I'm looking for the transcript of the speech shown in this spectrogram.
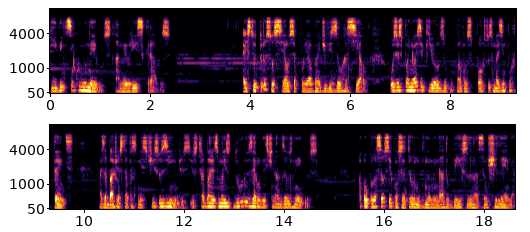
e 25 mil negros, a maioria escravos. A estrutura social se apoiava na divisão racial. Os espanhóis e crioulos ocupavam os postos mais importantes, mas abaixo estavam os mestiços e índios, e os trabalhos mais duros eram destinados aos negros. A população se concentrou no denominado berço da nação chilena,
